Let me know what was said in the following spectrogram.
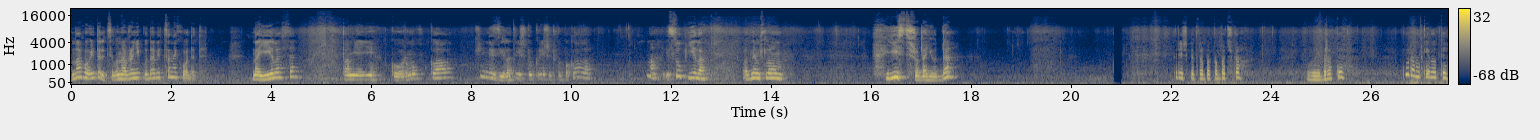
На гойдальці вона вже нікуди від це не ходить. Наїлася, там я її корму вклала, ще й не з'їла, трішки в кришечку поклала. Ну, і суп їла. Одним словом, їсть, що дають, да? Трішки треба кабачка вибрати, курам кинути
